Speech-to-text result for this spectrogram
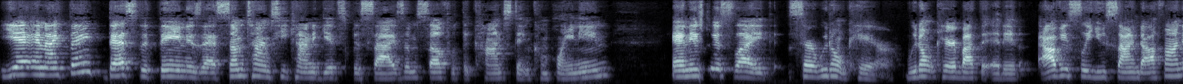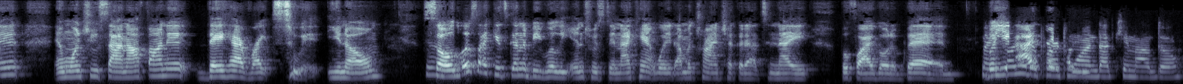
Yeah, and I think that's the thing is that sometimes he kind of gets besides himself with the constant complaining. And it's just like, sir, we don't care. We don't care about the edit. Obviously, you signed off on it. And once you sign off on it, they have rights to it, you know? Yeah. So it looks like it's going to be really interesting. I can't wait. I'm going to try and check it out tonight before I go to bed. But yeah, I part one that came out though.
